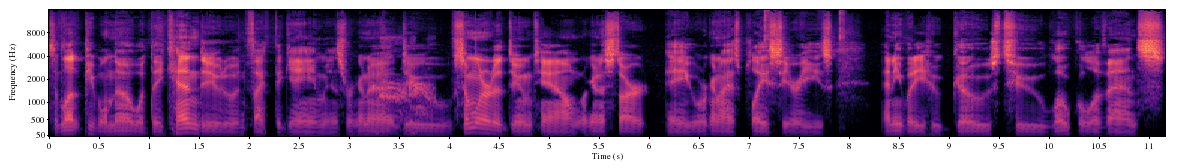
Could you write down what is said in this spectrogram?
To let people know what they can do to infect the game is we're gonna do similar to Doomtown. We're gonna start a organized play series. Anybody who goes to local events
